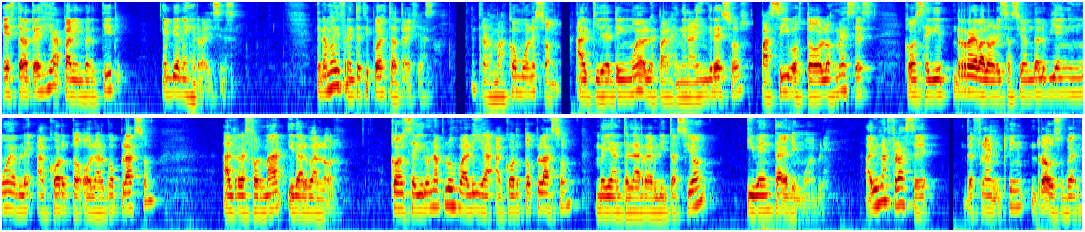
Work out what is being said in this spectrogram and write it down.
Estrategia para invertir en bienes y raíces. Tenemos diferentes tipos de estrategias. Entre las más comunes son alquiler de inmuebles para generar ingresos pasivos todos los meses, conseguir revalorización del bien inmueble a corto o largo plazo al reformar y dar valor, conseguir una plusvalía a corto plazo mediante la rehabilitación y venta del inmueble. Hay una frase de Franklin Roosevelt,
